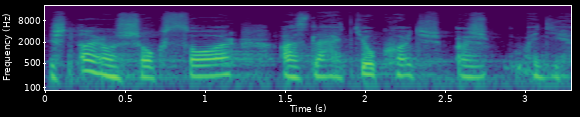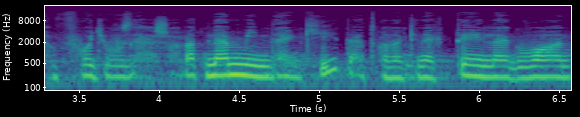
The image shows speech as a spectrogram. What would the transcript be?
És nagyon sokszor azt látjuk, hogy egy ilyen fogyózás alatt nem mindenki, tehát van, akinek tényleg van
